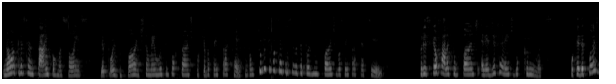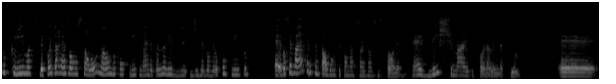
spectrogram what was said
não acrescentar informações depois do punch também é muito importante, porque você enfraquece. Então, tudo que você acrescenta depois do punch, você enfraquece ele. Por isso que eu falo que o punch ele é diferente do clímax. Porque depois do clímax, depois da resolução ou não do conflito, né? Depois ali de, de resolver o conflito, é, você vai acrescentar algumas informações na sua história. Né? Existe mais história além daquilo. É,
